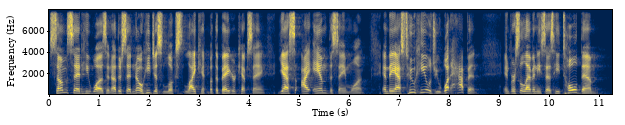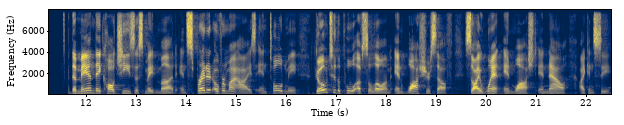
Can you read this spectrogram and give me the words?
Some said he was, and others said, No, he just looks like him. But the beggar kept saying, Yes, I am the same one. And they asked, Who healed you? What happened? In verse 11, he says, He told them the man they called Jesus made mud and spread it over my eyes and told me, Go to the pool of Siloam and wash yourself. So I went and washed, and now I can see.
